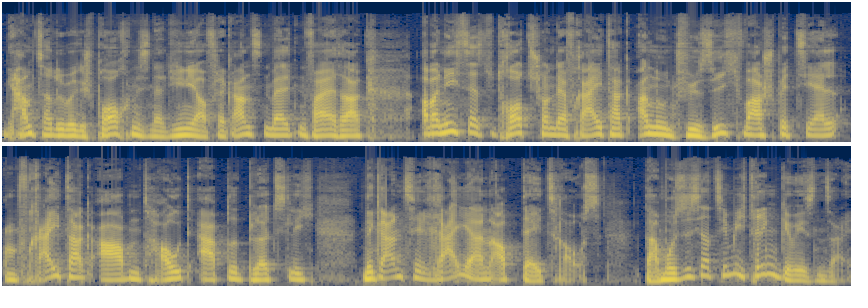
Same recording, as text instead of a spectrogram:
wir haben darüber gesprochen, ist natürlich auf der ganzen Welt ein Feiertag, aber nichtsdestotrotz schon der Freitag an und für sich war speziell. Am Freitagabend haut Apple plötzlich eine ganze Reihe an Updates raus. Da muss es ja ziemlich dringend gewesen sein.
